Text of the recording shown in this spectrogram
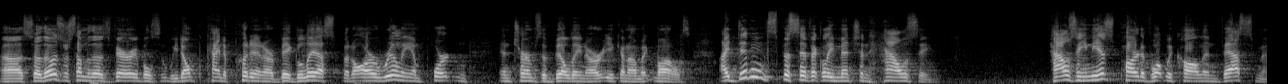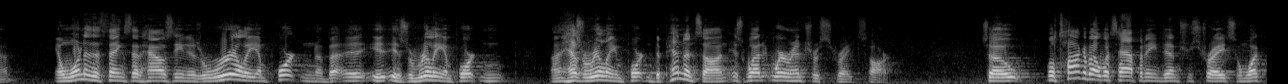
Uh, so, those are some of those variables that we don't kind of put in our big list, but are really important in terms of building our economic models. I didn't specifically mention housing. Housing is part of what we call investment. And one of the things that housing is really important about, is really important uh, has a really important dependence on is what, where interest rates are. So we'll talk about what's happening to interest rates and what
